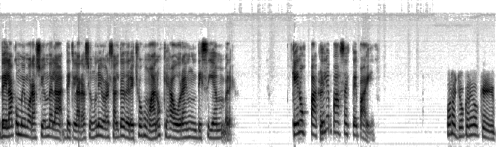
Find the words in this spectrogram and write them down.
de la conmemoración de la Declaración Universal de Derechos Humanos, que es ahora en diciembre. ¿Qué, nos pa ¿Qué le pasa a este país? Bueno, yo creo que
